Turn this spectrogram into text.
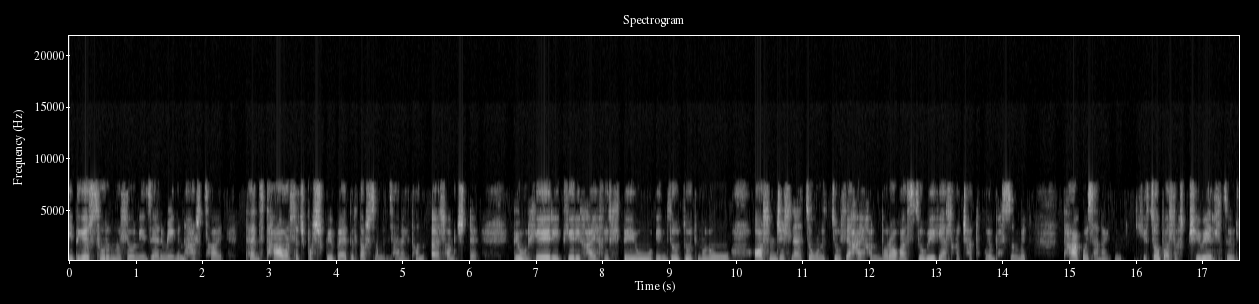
эдгээр сөрөг нөлөөний заримыг нь харцгаая. Танд тааварлаж болохгүй байдалд орсон мэт санагдах нь ойлгомжтой. Би үнэхээр эдгээрийг хаях хэрэгтэй юу? Энэ зөв зүйл мөн үү? Олон жил найзан үнэт зүйлээ хаях нь буруугаас зөвийг ялгаж чадахгүй болсон мэт таагүй санагдана. Хэцүү боловч чивэл зүйл.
